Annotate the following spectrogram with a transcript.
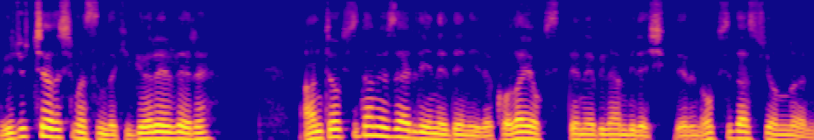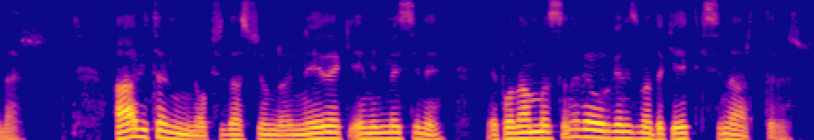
vücut çalışmasındaki görevleri antioksidan özelliği nedeniyle kolay oksitlenebilen bileşiklerin oksidasyonunu önler. A vitamininin oksidasyonunu önleyerek emilmesini, depolanmasını ve organizmadaki etkisini arttırır.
